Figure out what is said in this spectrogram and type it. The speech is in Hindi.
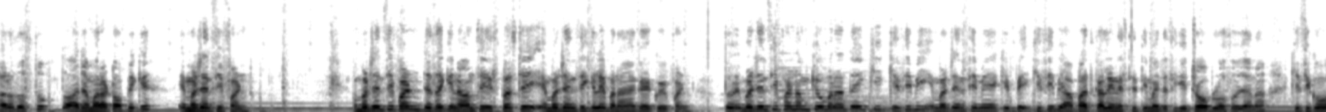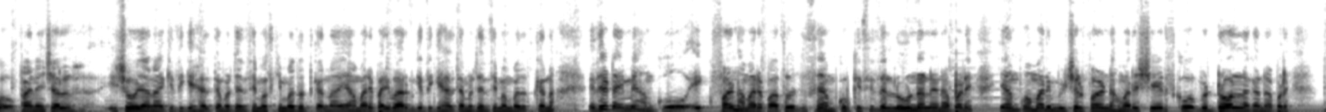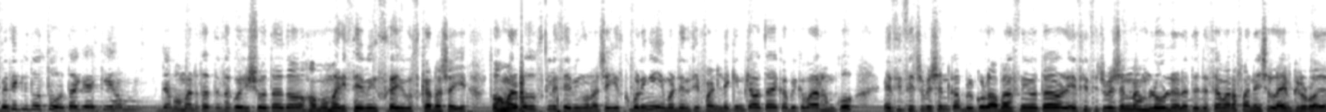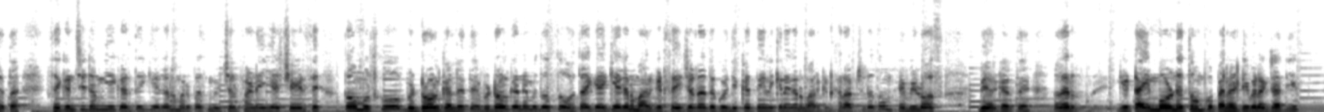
हेलो दोस्तों तो आज हमारा टॉपिक है इमरजेंसी फंड इमरजेंसी फंड जैसा कि नाम से स्पष्ट है इमरजेंसी के लिए बनाया गया कोई फंड तो इमरजेंसी फंड हम क्यों बनाते हैं कि किसी भी इमरजेंसी में कि, किसी भी आपातकालीन स्थिति में जैसे कि जॉब लॉस हो जाना किसी को फाइनेंशियल इशू हो जाना किसी की हेल्थ इमरजेंसी में उसकी मदद करना या हमारे परिवार में किसी की हेल्थ इमरजेंसी में मदद करना ऐसे टाइम में हमको एक फ़ंड हमारे पास हो जिससे हमको किसी से लोन ना लेना पड़े या हमको हमारे म्यूचुअल फंड हमारे शेयर्स को विड्रॉल ना करना पड़े। बेसिकली दोस्तों होता क्या है कि हम जब हमारे साथ ऐसा कोई इशू होता है तो हम हमारी सेविंग्स का यूज़ करना चाहिए। तो हमारे पास उसके लिए सेविंग होना चाहिए इसको बोलेंगे इमरजेंसी फंड लेकिन क्या होता है कभी कभार हमको ऐसी सिचुएशन का बिल्कुल आभास नहीं होता और ऐसी सिचुएशन में हम लोन ले लेते हैं जैसे हमारा फाइनेंशियल लाइफ गड़बड़ा जाता है। सेकंड चीज़ हम ये करते हैं कि अगर हमारे पास म्यूचुअल फंड है या शेयर है तो हम उसको विड्रॉल कर लेते हैं। विड्रॉल करने में दोस्तों होता है क्या कि अगर मार्केट सही चल रहा है तो कोई दिक्कत नहीं, लेकिन अगर मार्केट खराब चल रहा है तो हम हैवी लॉस बेयर करते हैं। अगर ये टाइम बाउंड है तो हमको पेनल्टी भी लग जाती है।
